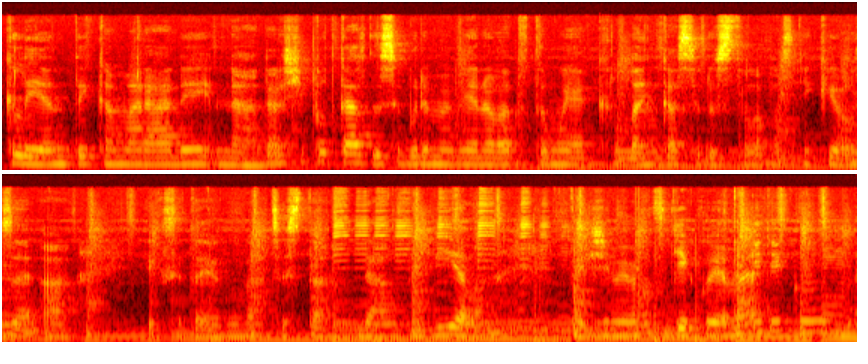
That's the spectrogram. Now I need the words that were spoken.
klienty, kamarády na další podcast, kde se budeme věnovat tomu, jak Lenka se dostala vlastně k Joze mm. a jak se ta jogová cesta dál vyvíjela. Takže my moc děkujeme. Děkuji.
